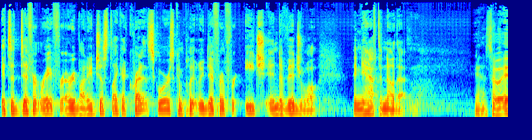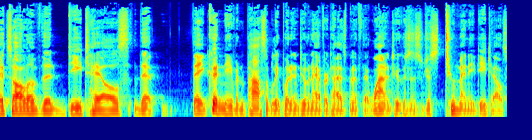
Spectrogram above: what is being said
it's a different rate for everybody, just like a credit score is completely different for each individual. And you have to know that. Yeah, so it's all of the details that they couldn't even possibly put into an advertisement if they wanted to because there's just too many details.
